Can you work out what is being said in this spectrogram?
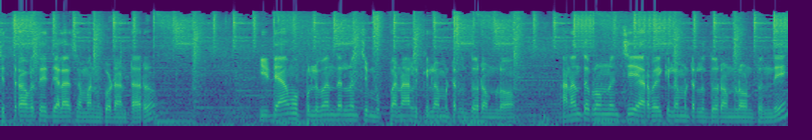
చిత్రావతి జలాశయం అని కూడా అంటారు. ఈ డ్యాము పులివెందల నుంచి ముప్పై నాలుగు కిలోమీటర్ల దూరంలో అనంతపురం నుంచి అరవై కిలోమీటర్ల దూరంలో ఉంటుంది.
